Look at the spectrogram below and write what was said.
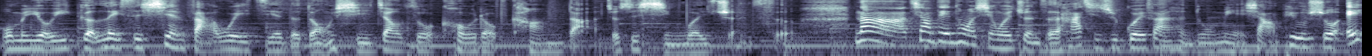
我们有一个类似宪法未接的东西，叫做 Code of Conduct，就是行为准则。那像电通的行为准则，它其实规范很多面向，譬如说，哎，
